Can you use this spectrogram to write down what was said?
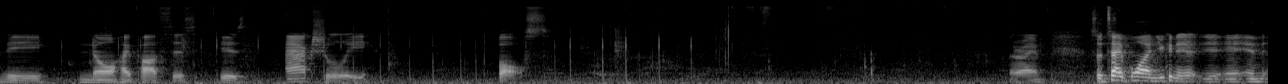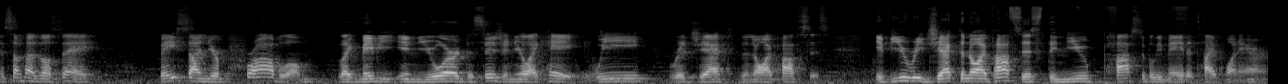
the null hypothesis is actually false. All right. So type one, you can, uh, and sometimes I'll say, based on your problem, like maybe in your decision, you're like, hey, we reject the null hypothesis. If you reject the null hypothesis, then you possibly made a type one error.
